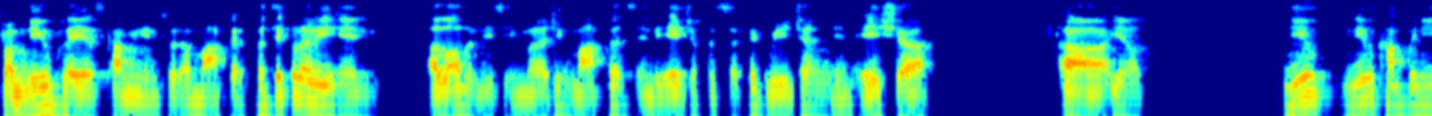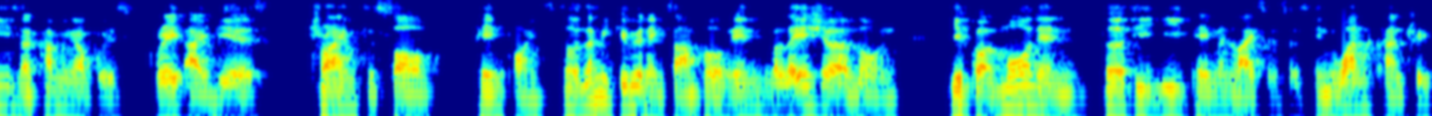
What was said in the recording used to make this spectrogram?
from new players coming into the market, particularly in a lot of these emerging markets in the Asia Pacific region, in Asia. Uh, you know, new new companies are coming up with great ideas, trying to solve pain points. So let me give you an example. In Malaysia alone, you've got more than 30 e-payment licenses in one country.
